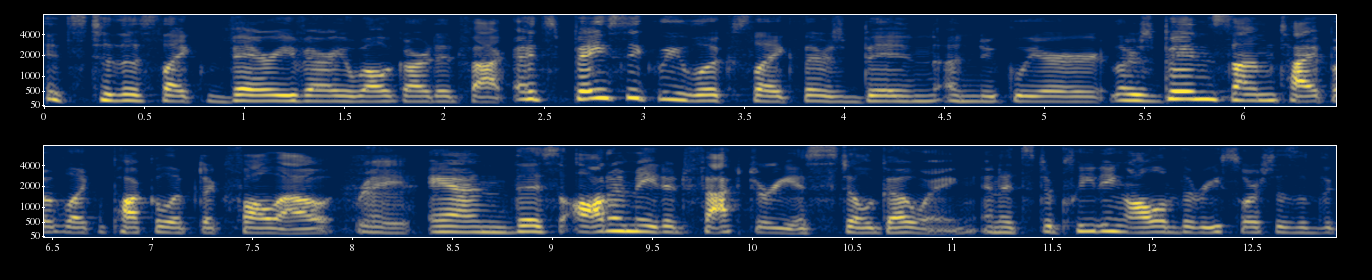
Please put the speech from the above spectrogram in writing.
it's to this like very very well guarded fact. It's basically looks like there's been a nuclear, there's been some type of like apocalyptic fallout, Right. and this automated factory is still going and it's depleting all of the resources of the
